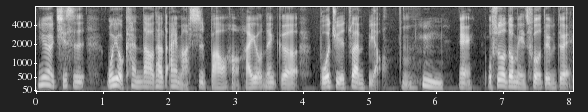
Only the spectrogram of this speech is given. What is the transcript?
因为其实我有看到她的爱马仕包哈，还有那个伯爵钻表，嗯嗯，哎、欸，我说的都没错，对不对？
